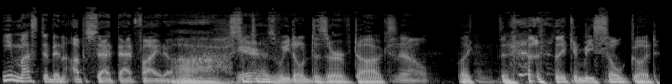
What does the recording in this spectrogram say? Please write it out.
He must have been upset that Fido. Ah, sometimes we don't deserve dogs. no. Like they can be so good.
